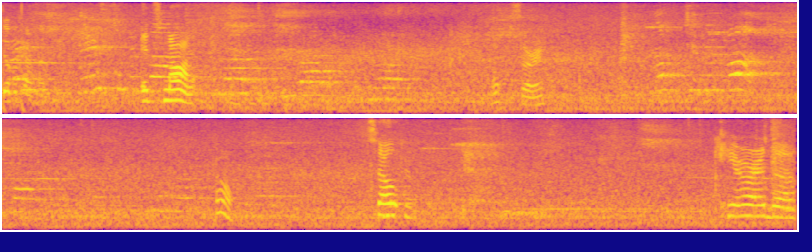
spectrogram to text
Double tap it. It's not. Oh, sorry. Oh. So here are the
